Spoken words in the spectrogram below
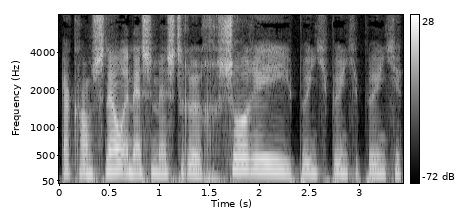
Er kwam snel een sms terug. Sorry, puntje, puntje, puntje.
